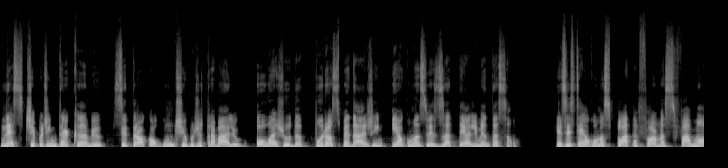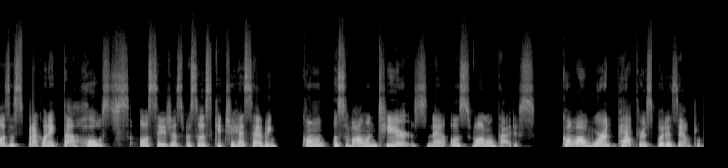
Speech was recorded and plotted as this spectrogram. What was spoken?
Nesse tipo de intercâmbio, se troca algum tipo de trabalho ou ajuda por hospedagem e algumas vezes até alimentação. Existem algumas plataformas famosas para conectar hosts, ou seja, as pessoas que te recebem, com os volunteers, né, os voluntários. Como a Wordpackers, por exemplo.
